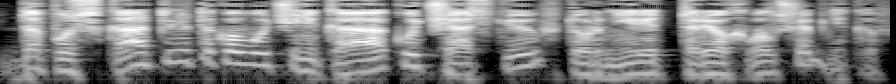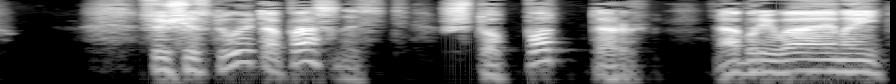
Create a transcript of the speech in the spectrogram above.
допускать ли такого ученика к участию в турнире трех волшебников. Существует опасность, что Поттер обреваемый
